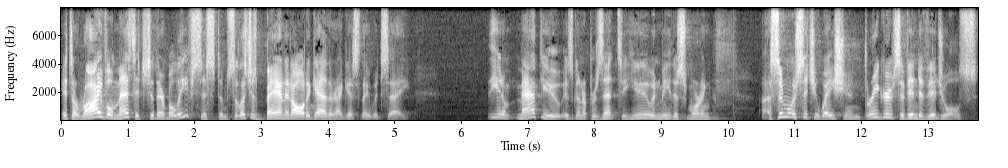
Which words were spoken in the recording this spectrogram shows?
it's a rival message to their belief system. So let's just ban it all together, I guess they would say. You know, Matthew is going to present to you and me this morning a similar situation. Three groups of individuals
